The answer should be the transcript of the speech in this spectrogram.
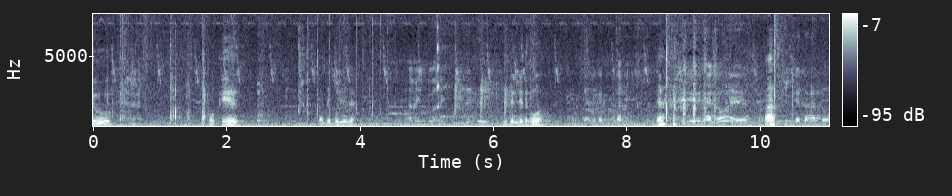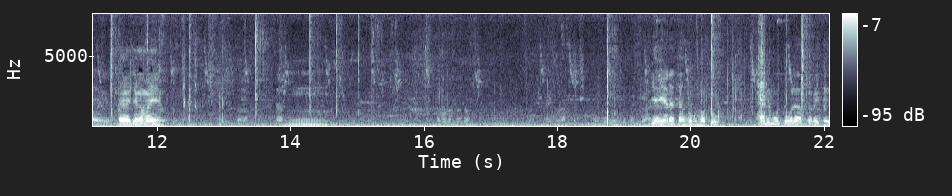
tu. Okey. Tak ada polis dah. Dia, dia, dia tegur. Tak ada kami tu kami. Ya. Dia halo eh. Ha? Dia tak halo je. Eh, jangan main. Hmm. Ya, yang datang pun ke motor. Ada motor lah, bukan kereta.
